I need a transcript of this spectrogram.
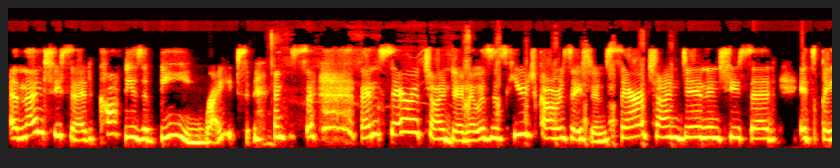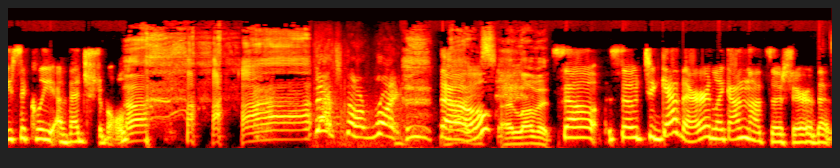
and then she said coffee is a bean, right? And so, then Sarah chimed in. It was this huge conversation. Sarah chimed in and she said it's basically a vegetable. That's not right. So nice. I love it. So so together, like I'm not so sure that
